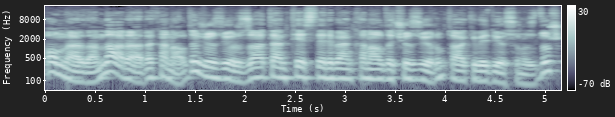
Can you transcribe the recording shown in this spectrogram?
Onlardan da ara ara kanalda çözüyoruz. Zaten testleri ben kanalda çözüyorum. Takip ediyorsunuzdur.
